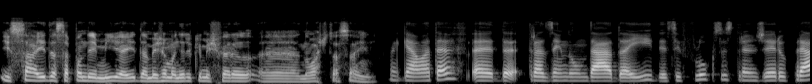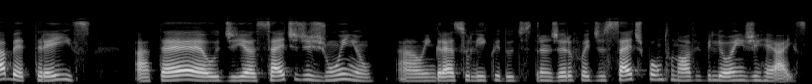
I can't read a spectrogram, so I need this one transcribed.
e sair dessa pandemia aí da mesma maneira que o hemisfério é, norte está saindo. Legal, até é, trazendo um dado aí desse fluxo estrangeiro para a B3, até o dia 7 de junho, o ingresso líquido de estrangeiro foi de 7,9 bilhões de reais.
